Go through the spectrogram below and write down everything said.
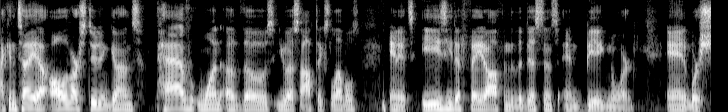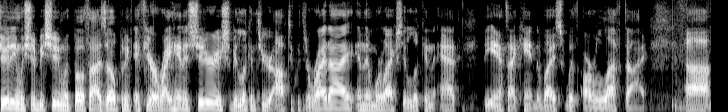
I can tell you all of our student guns have one of those US optics levels and it's easy to fade off into the distance and be ignored. And we're shooting, we should be shooting with both eyes open. If you're a right-handed shooter, you should be looking through your optic with your right eye and then we're actually looking at the anti-cant device with our left eye. Uh,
